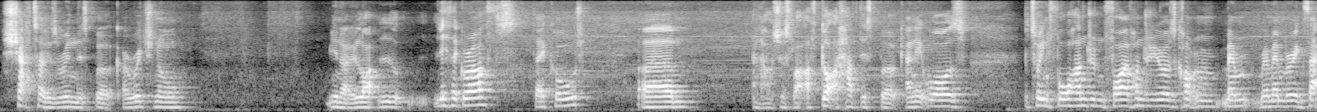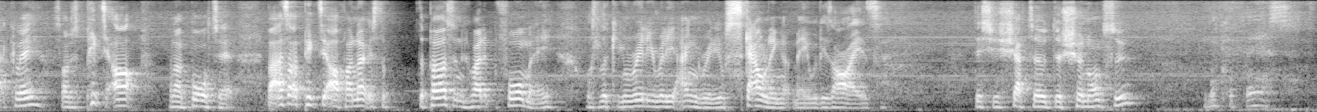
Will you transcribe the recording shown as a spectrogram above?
chateaus are in this book. Original, you know, like lithographs, they're called. Um, and I was just like, I've got to have this book. And it was between 400 and 500 euros, I can't rem remember exactly. So I just picked it up and I bought it. But as I picked it up, I noticed the, the person who had it before me was looking really, really angry. He was scowling at me with his eyes. This is Chateau de Chenonceau. Look at this.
